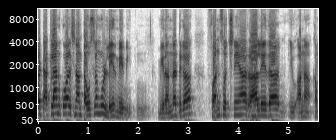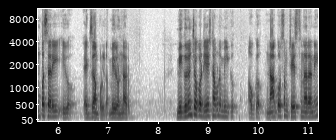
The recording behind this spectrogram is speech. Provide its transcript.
బట్ అట్లా అనుకోవాల్సిన అంత అవసరం కూడా లేదు మేబీ మీరు అన్నట్టుగా ఫండ్స్ వచ్చినాయా రాలేదా? అన్న కంపల్సరీ ఇగో ఎగ్జాంపుల్గా మీరున్నారు. మీ గురించి ఒకటి చేసినప్పుడు మీకు ఒక నా కోసం చేస్తున్నారని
